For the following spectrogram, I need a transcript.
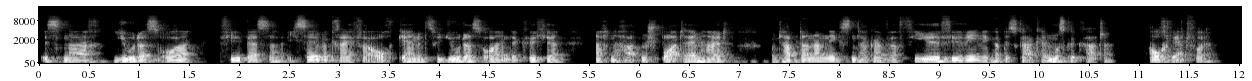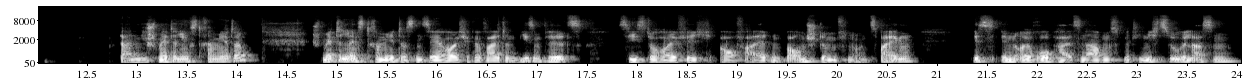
ist nach Judasohr viel besser. Ich selber greife auch gerne zu Judasohr in der Küche nach einer harten Sporteinheit und habe dann am nächsten Tag einfach viel, viel weniger bis gar kein Muskelkater. auch wertvoll. Dann die Schmetterlingstramete. Schmetterlingstramete ist ein sehr häufiger Wald- und Wiesenpilz. Siehst du häufig auf alten Baumstümpfen und Zweigen. Ist in Europa als Nahrungsmittel nicht zugelassen,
